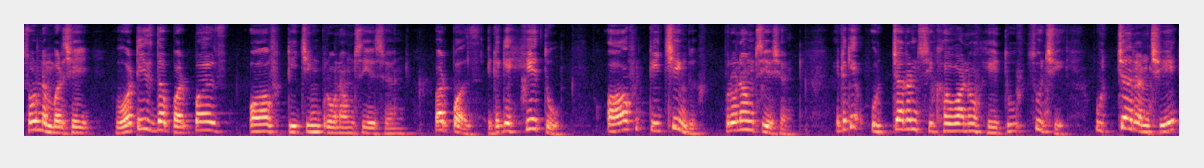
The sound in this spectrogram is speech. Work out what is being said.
સોળ નંબર છે what is the purpose of teaching pronunciation purpose એટલે કે હેતુ ઓફ ટીચિંગ પ્રોનાઉન્સિએશન એટલે કે ઉચ્ચારણ શીખવવાનો હેતુ શું છે? ઉચ્ચારણ છે,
